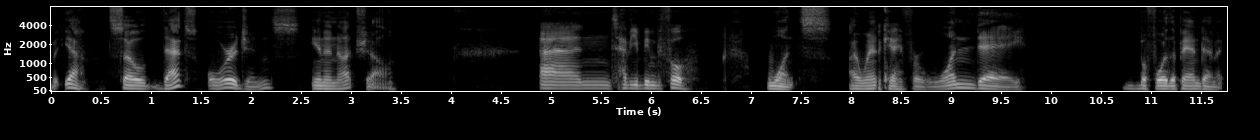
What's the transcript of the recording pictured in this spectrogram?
but yeah. So that's Origins in a nutshell. and have you been before? Once I went Okay. for one day before the pandemic,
